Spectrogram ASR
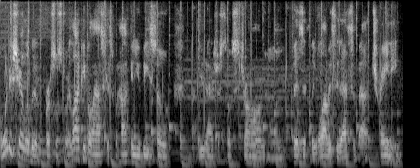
I want to share a little bit of a personal story. A lot of people ask us, well, how can you be so, you guys are so strong um, physically? Well, obviously, that's about training.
